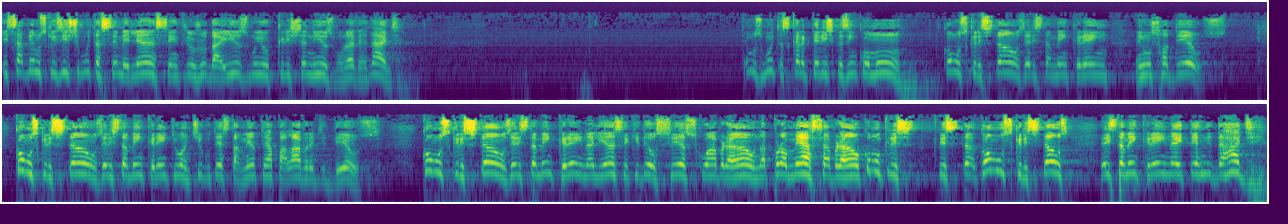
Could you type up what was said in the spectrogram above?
e sabemos que existe muita semelhança entre o judaísmo e o cristianismo, não é verdade? Temos muitas características em comum. Como os cristãos, eles também creem em um só Deus. Como os cristãos, eles também creem que o Antigo Testamento é a palavra de Deus. Como os cristãos, eles também creem na aliança que Deus fez com Abraão, na promessa a Abraão. Como, cristão, como os cristãos, eles também creem na eternidade.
